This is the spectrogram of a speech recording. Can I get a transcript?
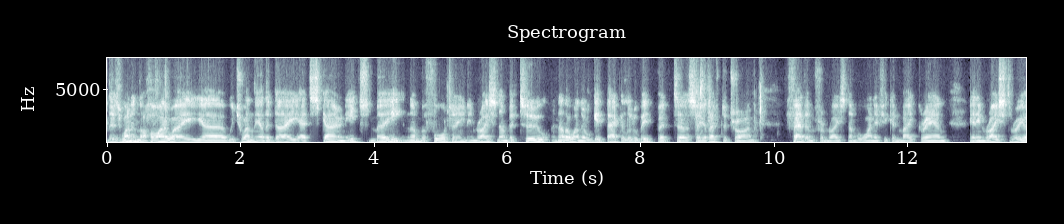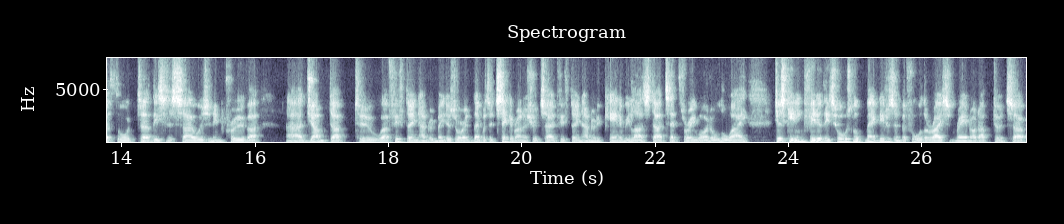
there's one in the highway uh, which won the other day at Scone. It's me, number 14 in race number two. Another one that will get back a little bit, but uh, so you'll have to try and fathom from race number one if you can make ground. And in race three, I thought uh, this is so as an improver. Uh, jumped up to uh, 1500 metres, or that was its second run, I should say, at 1500 at Canterbury last start, sat three wide all the way. Just getting fit of this horse, looked magnificent before the race and ran right up to it. So I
